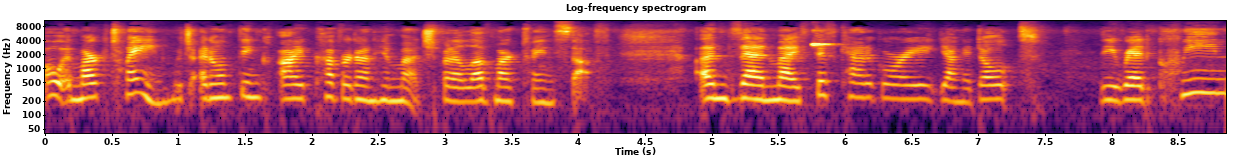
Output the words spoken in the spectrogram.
Oh, and Mark Twain, which I don't think I covered on him much, but I love Mark Twain stuff. And then my fifth category, young adult, the Red Queen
